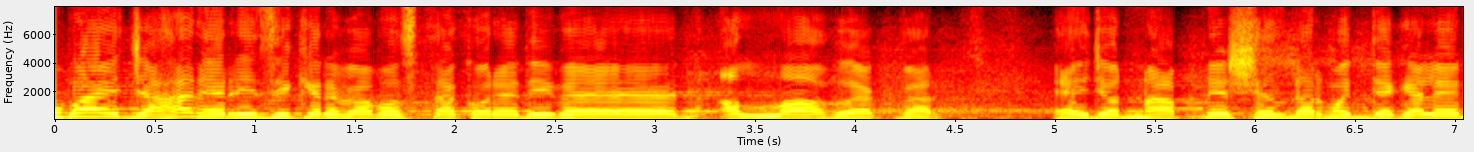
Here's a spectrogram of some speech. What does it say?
উভয় জাহানের রিজিকের ব্যবস্থা করে দিবেন। আল্লাহ একবার এই জন্য আপনি সেজদার মধ্যে গেলেন,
